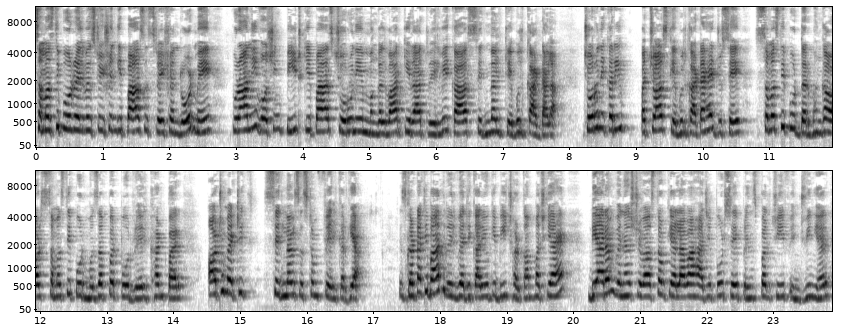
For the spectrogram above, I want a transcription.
समस्तीपुर रेलवे स्टेशन के पास स्टेशन रोड में पुरानी वॉशिंग पीठ के पास चोरों ने मंगलवार की रात रेलवे का सिग्नल केबल काट डाला। चोरों ने करीब 50 केबल काटा है, जिससे समस्तीपुर, दरभंगा और समस्तीपुर, मुजफ्फरपुर रेलखंड पर ऑटोमेटिक सिग्नल सिस्टम फेल कर गया। इस घटना के बाद रेलवे अधिकारियों के बीच हड़कंप मच गया है। डीआरएम विनय श्रीवास्तव के अलावा हाजीपुर से principal chief engineer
